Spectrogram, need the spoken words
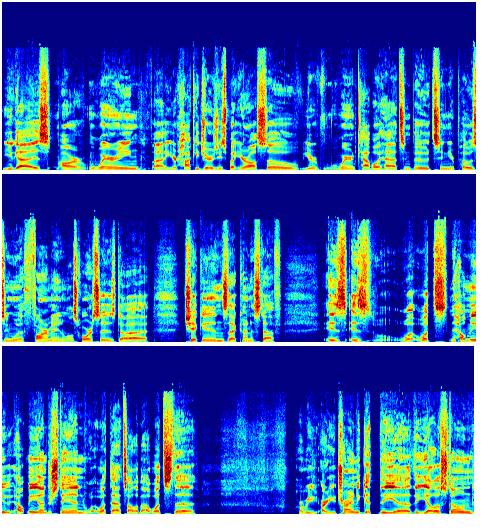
you guys are wearing uh, your hockey jerseys, but you're also you're wearing cowboy hats and boots, and you're posing with farm animals, horses, uh, chickens, that kind of stuff. Is is what what's help me help me understand what, what that's all about? What's the are we are you trying to get the uh, the Yellowstone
